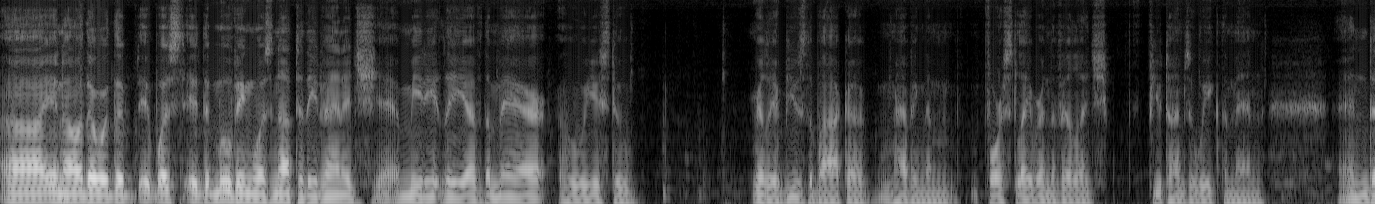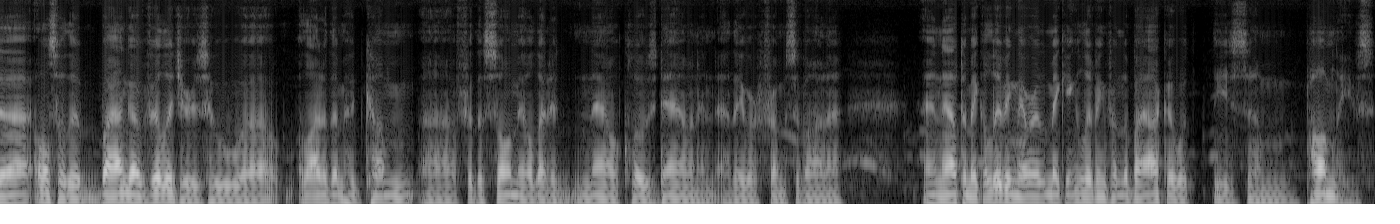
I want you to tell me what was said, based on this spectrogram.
Uh, you know, there were the it was it, the moving was not to the advantage immediately of the mayor who used to really abused the Ba'aka, having them forced labor in the village a few times a week, the men. And uh, also the Bayanga villagers, who uh, a lot of them had come uh, for the sawmill that had now closed down, and uh, they were from Savannah. And now to make a living, they were making a living from the Ba'aka with these um, palm leaves.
